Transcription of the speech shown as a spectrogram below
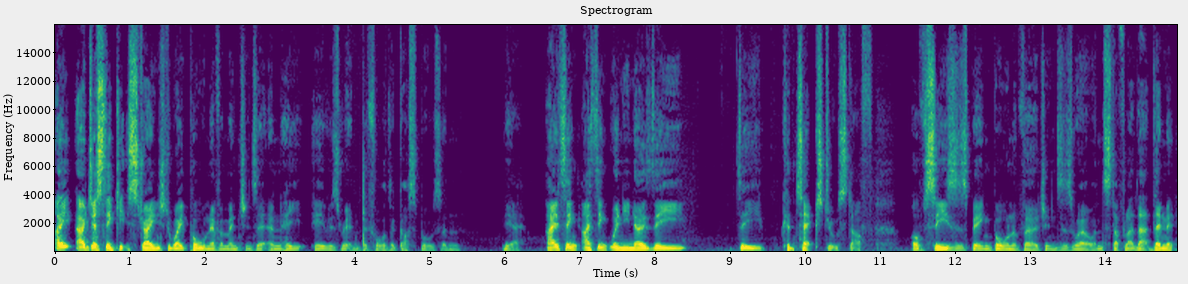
I, I just think it's strange the way Paul never mentions it, and he he was written before the Gospels, and yeah, I think I think when you know the the contextual stuff of Caesar's being born of virgins as well and stuff like that, then it,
